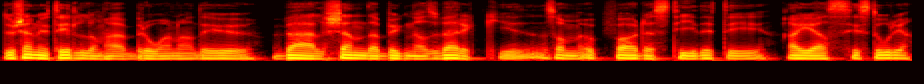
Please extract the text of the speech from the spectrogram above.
Du känner ju till de här broarna. Det är ju välkända byggnadsverk som uppfördes tidigt i Ayas historia.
